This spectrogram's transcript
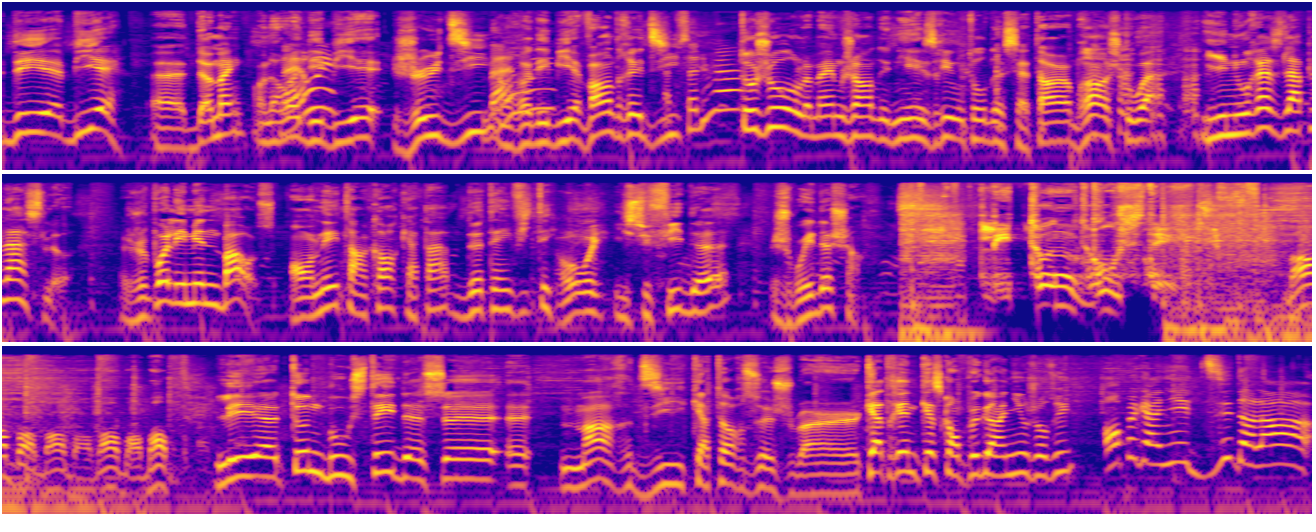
des euh, billets euh, demain. On aura Ben des oui. billets jeudi. Ben on aura des billets vendredi. Absolument. Toujours le même genre de niaiserie autour de 7 heures. Branche-toi. Il nous reste de la place, là. Je veux pas les mines basses. On est encore capable de t'inviter. Oh oui. Il suffit de jouer de chant. Les tunes boostées. Bon, bon, bon, bon, bon, bon, bon. Les euh, tunes boostées de ce euh, mardi 14 juin. Catherine, qu'est-ce qu'on peut gagner aujourd'hui? On peut gagner 10 dollars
